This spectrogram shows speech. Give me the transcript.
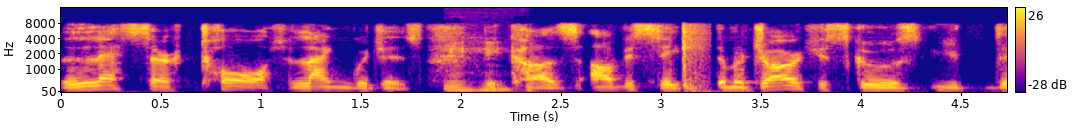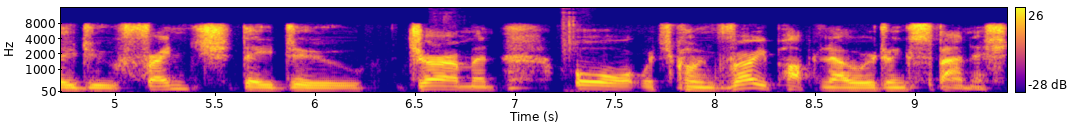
lesser taught languages because obviously the majority of schools, you, they do French, they do German, or which is becoming very popular now, we're doing Spanish.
